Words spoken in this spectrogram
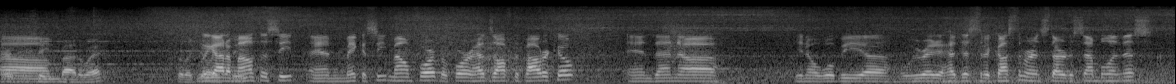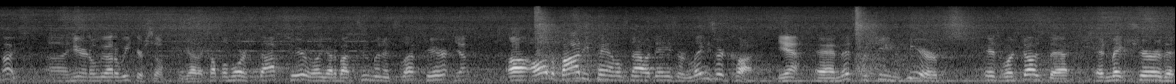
Um, the seat, by the way. for the we got to mount the seat and make a seat mount for it before it heads off to powder coat, and then uh, you know we'll be uh, we'll be ready to head this to the customer and start assembling this Nice. uh, here in about a week or so. We got a couple more stops here. We only got about two minutes left here. Yep. Uh, all the body panels nowadays are laser cut, Yeah. and this machine here is what does that and makes sure that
